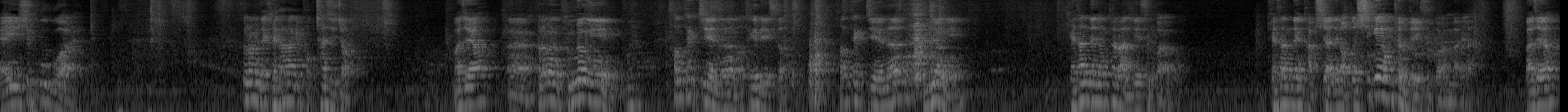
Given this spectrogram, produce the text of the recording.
A19 구하래. 그러면 이제 계산하기 벅차지죠. 맞아요? 예, 그러면 분명히 선택지에는 어떻게 돼 있어? 선택지에는 분명히 계산된 형태로 안 돼 있을 거라고. 계산된 값이 아니라 어떤 시계 형태로 돼 있을 거란 말이야. 맞아요?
